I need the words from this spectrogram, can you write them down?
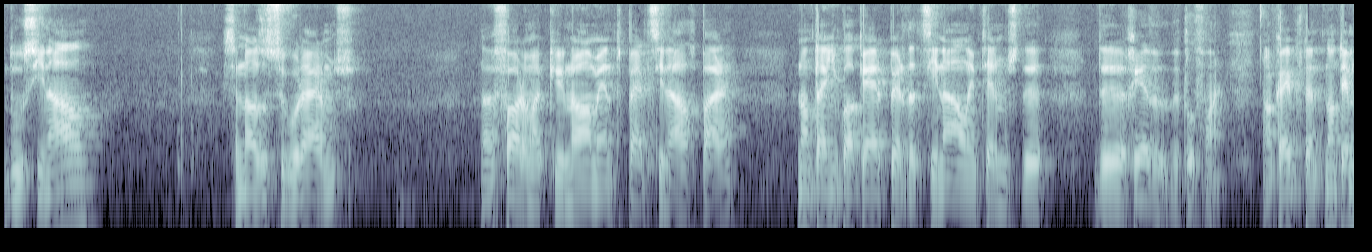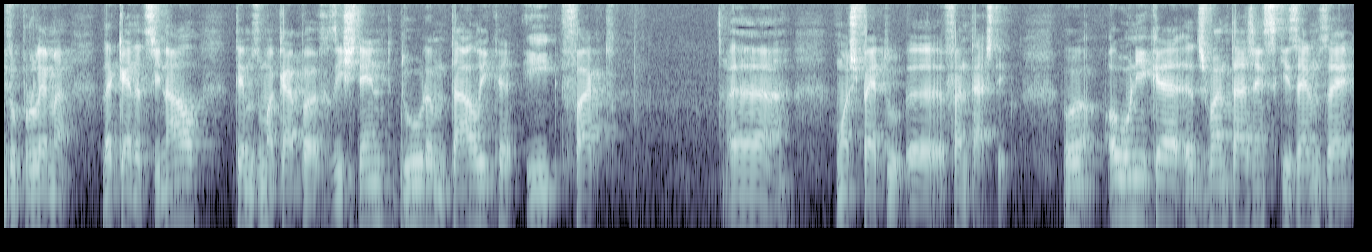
do sinal. Se nós o segurarmos na forma que normalmente perde sinal, reparem, não tenho qualquer perda de sinal em termos de, de rede de telefone. Ok? Portanto, não temos o problema da queda de sinal, temos uma capa resistente, dura, metálica e de facto uh, um aspecto uh, fantástico. A única desvantagem, se quisermos, é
